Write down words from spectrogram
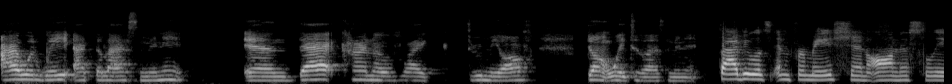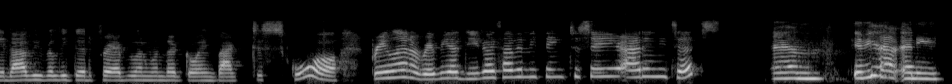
i would wait at the last minute and that kind of like threw me off. Don't wait till last minute fabulous information, honestly. That'd be really good for everyone when they're going back to school. Breland, Arabia, do you guys have anything to say or add any tips? Um, if you have any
